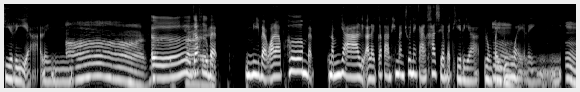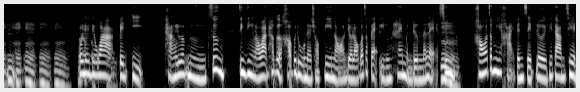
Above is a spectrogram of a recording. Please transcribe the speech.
ทีเรียอะไรอย่างนี้อ๋อเออน่าสนใจก็คือแบบมีแบบว่าแล้วเพิ่มแบบ น้ำยาหรืออะไรก็ตามที่มันช่วยในการฆ่าเชื้อแบคทีเรียลงไปด้วยอะไรอย่างนี้อืมอืมอืมอืมอืมก็เรียกได้ว่าเป็นอีกทางเลือกหนึ่งซึ่งจริง ๆ แล้วอะถ้าเกิดเข้าไปดูในช้อปปีเนาะเดี๋ยวเราก็จะแปะลิงก์ให้เหมือนเดิมนั่นแหละ ซึ่งอืมเขาจะมีขายเป็นเซตเลยพี่ตามเช่น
